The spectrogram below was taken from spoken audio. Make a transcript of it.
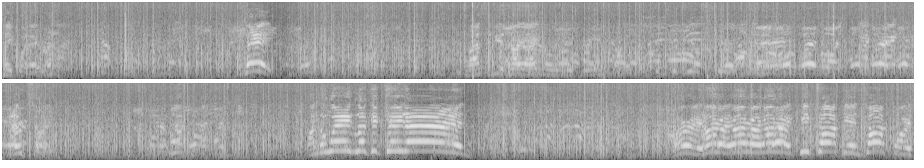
take one, eh, right? Hey! It has to be a diagonal in this range, guys. It should be upstairs. Outside. On the wing, look at Kaden! All right, all right, all right, all right. Keep talking. Talk, boys.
